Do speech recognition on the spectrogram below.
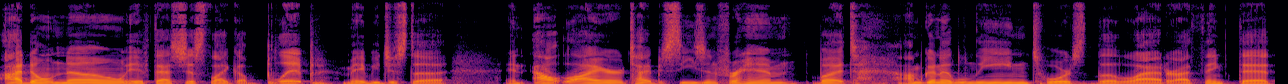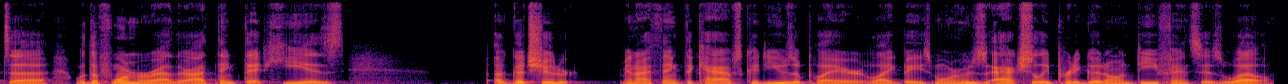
I don't know if that's just like a blip, maybe just a an outlier type of season for him, but I'm going to lean towards the latter. I think that, uh, with the former rather, I think that he is a good shooter. And I think the Cavs could use a player like Bazemore who's actually pretty good on defense as well.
